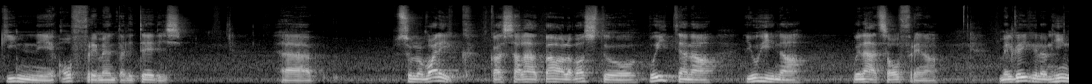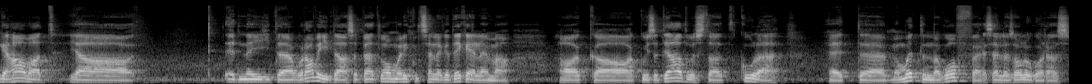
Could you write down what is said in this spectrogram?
kinni ohvri mentaliteedis. sul on valik, kas sa lähed päevale vastu võitjana, juhina või lähed sa ohvrina. meil kõigil on hingehaavad ja et neid nagu ravida, sa pead loomulikult sellega tegelema. aga kui sa teadvustad, kuule, et äh, ma mõtlen nagu ohver selles olukorras.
